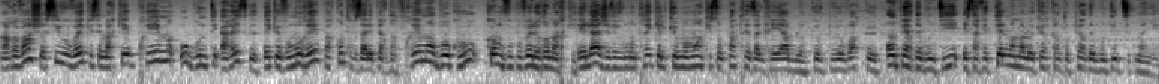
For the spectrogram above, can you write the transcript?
En revanche, si vous voyez que c'est marqué prime ou bounty à risque et que vous mourrez, par contre, vous allez perdre vraiment beaucoup, comme vous pouvez le remarquer. Et là, je vais vous montrer quelques moments qui sont pas très agréables, que vous pouvez voir que on perd des bounties et ça fait tellement mal au cœur quand on perd des bounties de cette manière.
